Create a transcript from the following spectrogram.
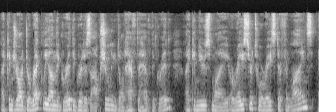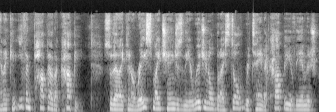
I can draw directly on the grid. The grid is optional. You don't have to have the grid. I can use my eraser to erase different lines, and I can even pop out a copy so that I can erase my changes in the original, but I still retain a copy of the image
